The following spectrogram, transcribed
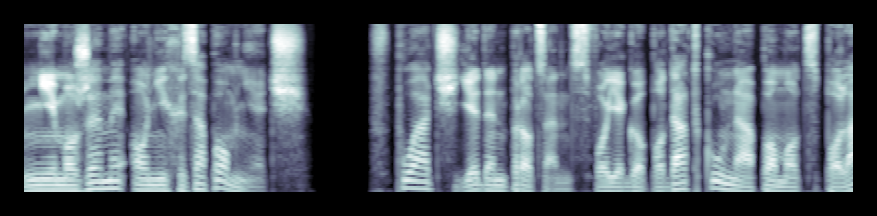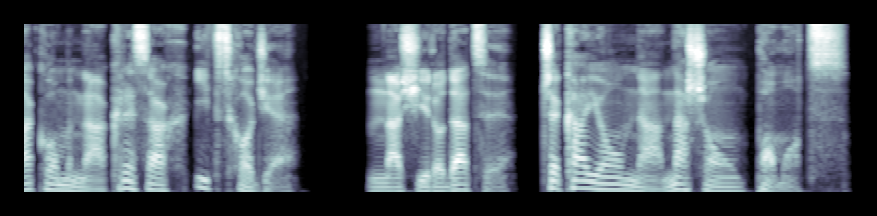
Nie możemy o nich zapomnieć. Wpłać 1% swojego podatku na pomoc Polakom na kresach i wschodzie. Nasi rodacy czekają na naszą pomoc.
